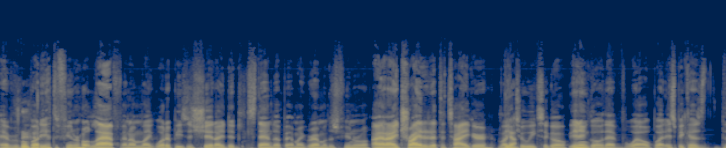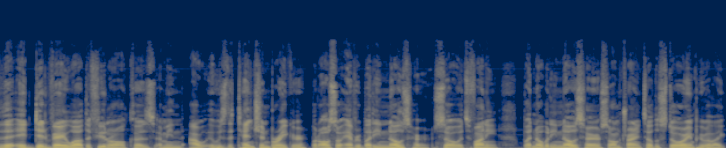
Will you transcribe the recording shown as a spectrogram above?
everybody at the funeral laugh. And I'm like, what a piece of shit! I did stand up at my grandmother's funeral, and I tried it at the Tiger like Yeah. two weeks ago. It didn't go that well, but it's because the it did very well at the funeral because I mean I, it was the tension breaker, but also everybody knows her, so it's funny. But nobody knows her, so I'm trying to tell the story, and people are like,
